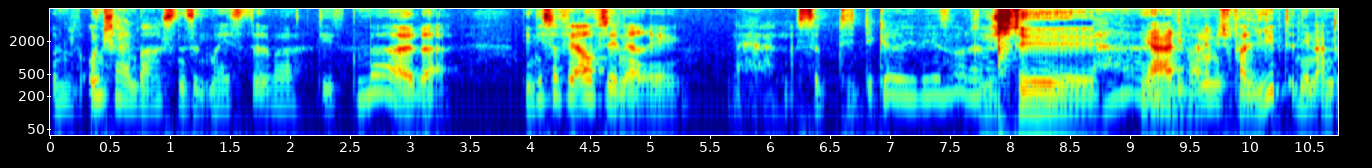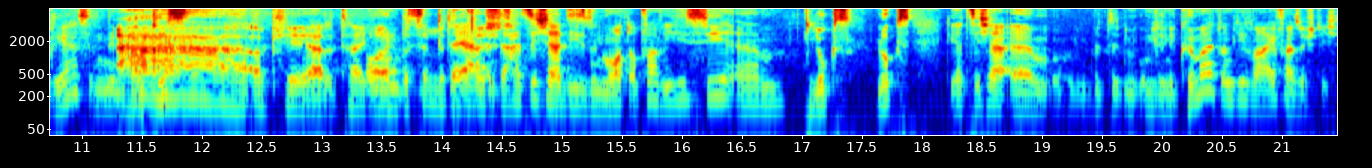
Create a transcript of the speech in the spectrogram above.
un unscheinbarsten sind meist immer die Mörder, die nicht so viel Aufsehen erregen. Naja, dann ist das die Dicke gewesen, oder? Richtig. Ja, die war nämlich verliebt in den Andreas, in den Autisten. Ah, okay, ja, das noch ein bisschen der, mitgekriegt. da hat sich ja diese Mordopfer, wie hieß sie? Ähm, Lux. Lux, die hat sich ja ähm, um den gekümmert und die war eifersüchtig.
